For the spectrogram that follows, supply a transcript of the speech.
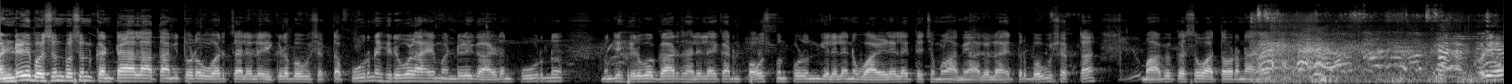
मंडळी बसून बसून कंटाळाला आता आम्ही थोडं वर चाललेलो आहे. इकडं बघू शकता पूर्ण हिरवळ आहे मंडळी गार्डन पूर्ण म्हणजे हिरवंगार झालेलं आहे कारण पाऊस पण पडून गेलेला आहे आणि वाळलेला आहे त्याच्यामुळे आम्ही आलेलो आहे. तर बघू शकता मागं कसं वातावरण आहे. शेवट्या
